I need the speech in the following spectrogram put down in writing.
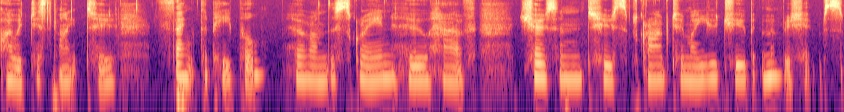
I would just like to thank the people who are on the screen who have chosen to subscribe to my YouTube memberships.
